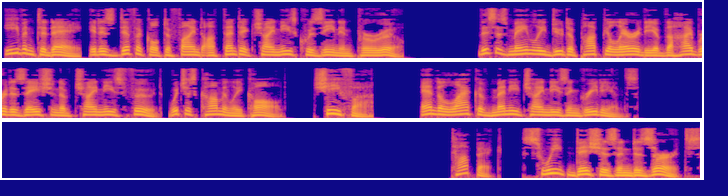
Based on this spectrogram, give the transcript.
Even today, it is difficult to find authentic Chinese cuisine in Peru. This is mainly due to popularity of the hybridization of Chinese food, which is commonly called chifa, and a lack of many Chinese ingredients. Sweet dishes and desserts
